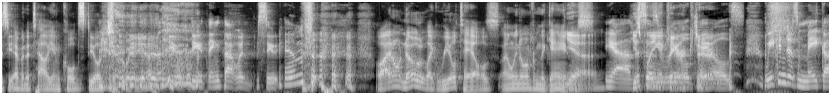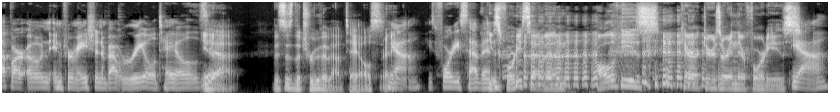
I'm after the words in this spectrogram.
Does he have an Italian cold steel do, you, do you think that would suit him? well, I don't know like real Tails. I only know him from the games. Yeah. Yeah, He's this playing is a real character. Tails. We can just make up our own information about real Tails. Yeah. Yeah. This is the truth about Tails. Right. Yeah, he's 47. He's 47. All of these characters are in their 40s. Yeah,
